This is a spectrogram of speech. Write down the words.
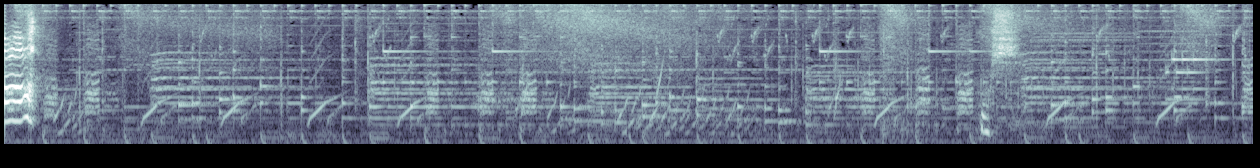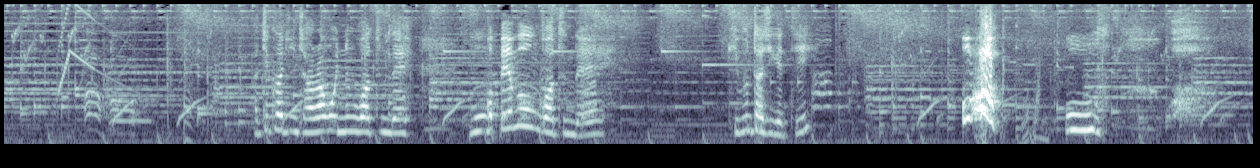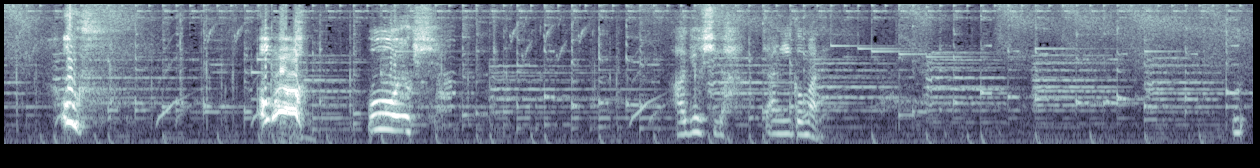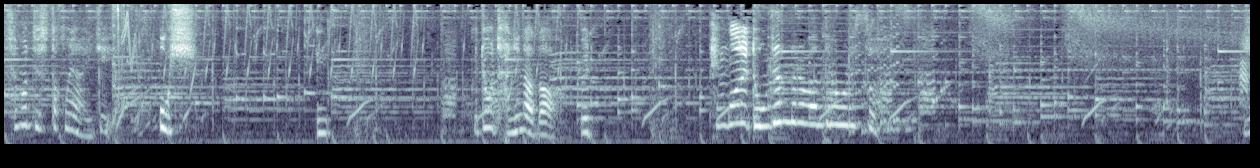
오씨. 아직까진 잘하고 있는 것 같은데 뭔가 빼먹은 것 같은데 기분 탓이겠지? 오! 오! 오! 어머! 오 역시 아교씨가 짱이구만 어, 세 번째 스타코인 아니지? 오씨 응. 그쪽은 잔인하다 왜 펭귄의 동전들을 만들어버렸어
